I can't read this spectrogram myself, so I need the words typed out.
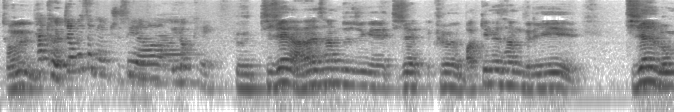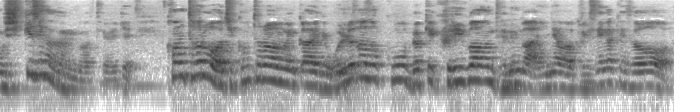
저는 다 결정해서 그냥 주세요. 음. 이렇게. 그 디자인 안 하는 사람들 중에 디자인 그런 맡기는 사람들이 디자인을 너무 쉽게 생각하는 것 같아요. 이게 컴퓨터로 어차피 컴퓨터로 하니까 이게 올려다 놓고 몇 개 그리고 하면 되는 거 아니냐 막 그렇게 생각해서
